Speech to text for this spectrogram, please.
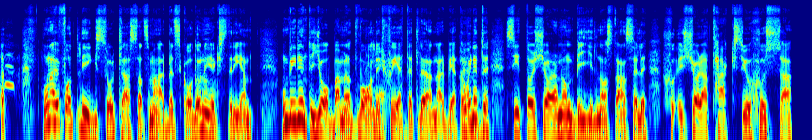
hon har ju fått liggsår klassat som arbetsskada. Hon är extremt... Hon vill inte jobba med något vanligt sketet lönearbete. Hon vill inte sitta och köra någon bil någonstans eller köra taxi och skjutsa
